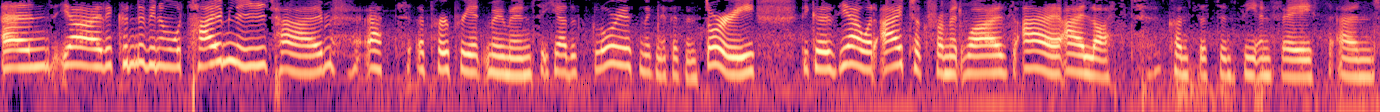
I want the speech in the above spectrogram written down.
And yeah, there couldn't have been a more timely time at appropriate moment to hear this glorious, magnificent story. Because yeah, what I took from it was I, I lost consistency and faith and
